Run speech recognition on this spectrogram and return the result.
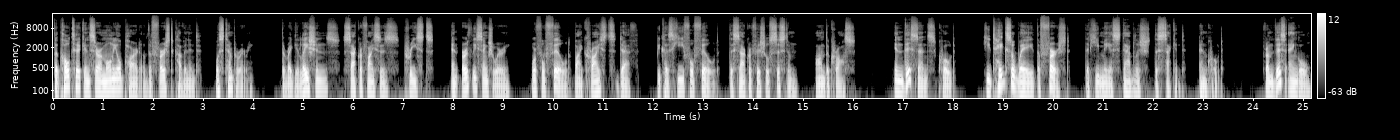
The cultic and ceremonial part of the first covenant was temporary. The regulations, sacrifices, priests, and earthly sanctuary were fulfilled by Christ's death because he fulfilled the sacrificial system on the cross. In this sense, quote, he takes away the first that he may establish the second. From this angle,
